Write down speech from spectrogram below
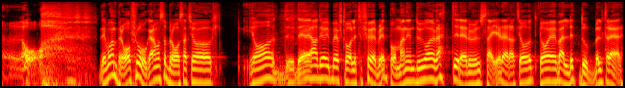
eh, Ja, det var en bra fråga. Den var så bra så att jag Ja, det, hade jag ju behövt vara lite förberedd på, men du har rätt i det du säger där, att jag, jag är väldigt dubbel till det här.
